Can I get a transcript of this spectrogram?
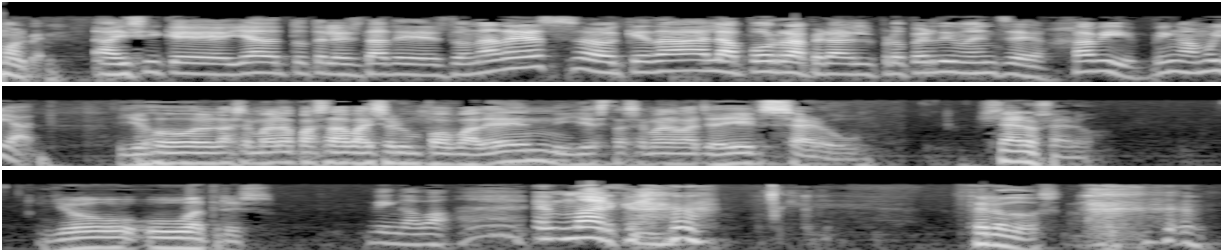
molt bé, així que ja totes les dades donades. Eh, queda la porra per al proper diumenge. Javi, vinga, mullat. Jo la setmana passada vaig ser un poc valent i esta setmana vaig a dir 0 0-0 jo 1 a 3 vinga va, en Marc 0-2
